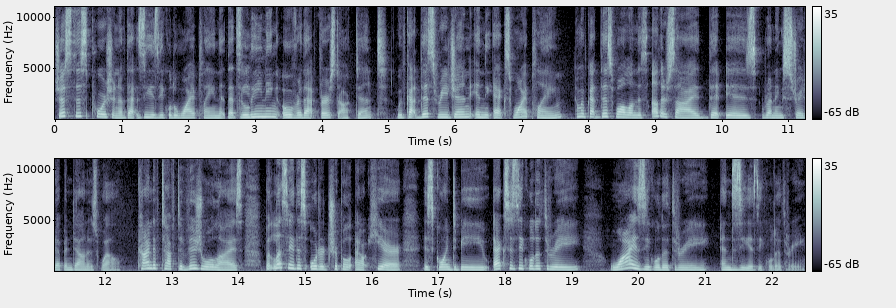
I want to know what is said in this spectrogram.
just this portion of that z is equal to y plane that, that's leaning over that first octant. We've got this region in the xy plane, and we've got this wall on this other side that is running straight up and down as well kind of tough to visualize, but let's say this ordered triple out here is going to be x is equal to 3, y is equal to 3, and z is equal to 3.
